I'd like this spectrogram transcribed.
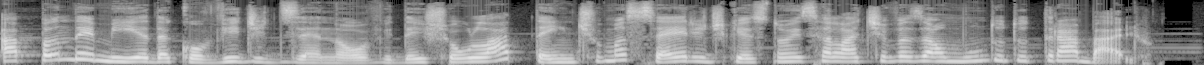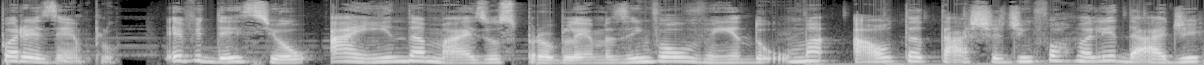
A pandemia da Covid-19 deixou latente uma série de questões relativas ao mundo do trabalho. Por exemplo, evidenciou ainda mais os problemas envolvendo uma alta taxa de informalidade,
